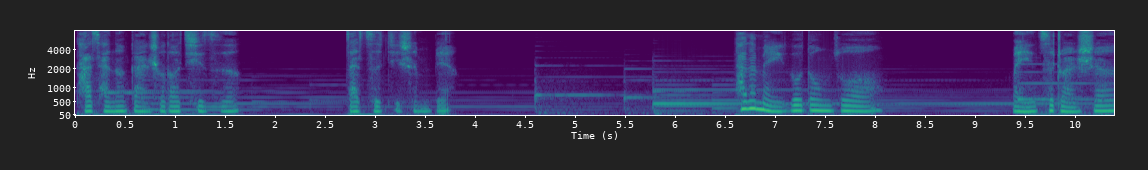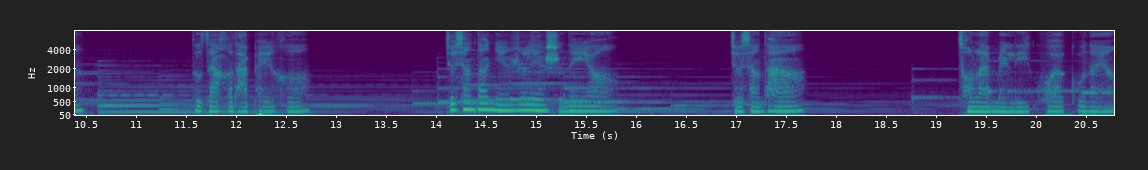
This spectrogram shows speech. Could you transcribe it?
他才能感受到妻子在自己身边。他的每一个动作，每一次转身，都在和他配合。就像当年热恋时那样，就像他从来没离开过那样。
